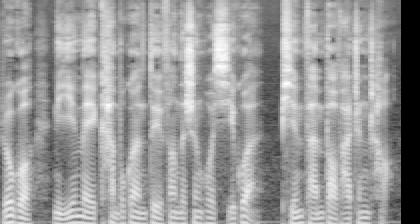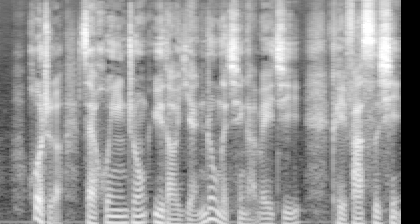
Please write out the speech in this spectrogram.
如果你因为看不惯对方的生活习惯，频繁爆发争吵。或者在婚姻中遇到严重的情感危机，可以发私信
